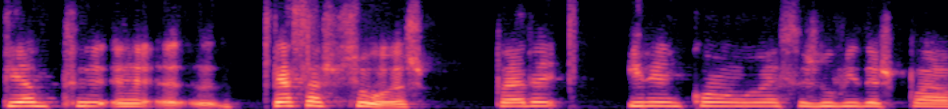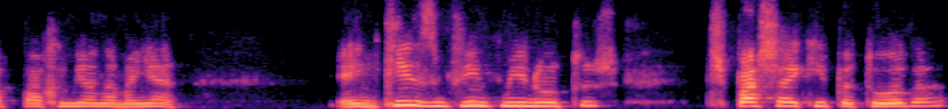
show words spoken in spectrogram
tente, uh, peça às pessoas para irem com essas dúvidas para, para a reunião da manhã. Em 15, 20 minutos, despacha a equipa toda,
